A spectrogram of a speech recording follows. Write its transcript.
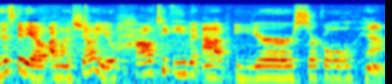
this video, I want to show you how to even up your circle hem.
